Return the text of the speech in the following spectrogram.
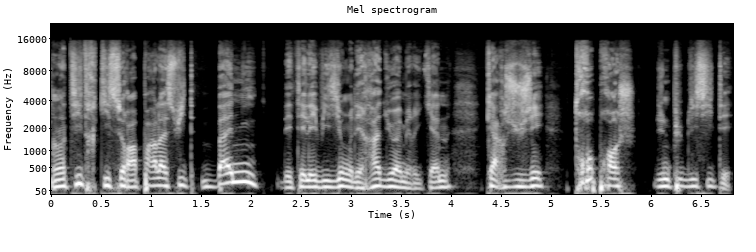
Un titre qui sera par la suite banni des télévisions et des radios américaines car jugé trop proche d'une publicité.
